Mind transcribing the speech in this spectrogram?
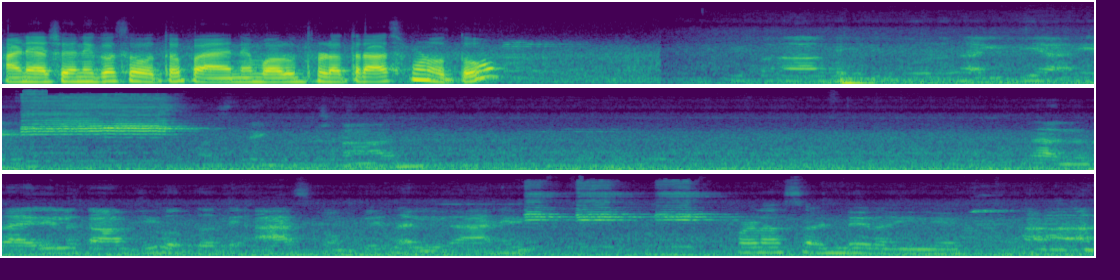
आणि अशाने कसं होतं पायाने मारून थोडा त्रास पण होतो झालेली आहे मस्त एकदम छान झालं. राहिलेलं काम जे होतं ते आज कंप्लीट झालेलं आहे पण आज संडे नाहीये. हा.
